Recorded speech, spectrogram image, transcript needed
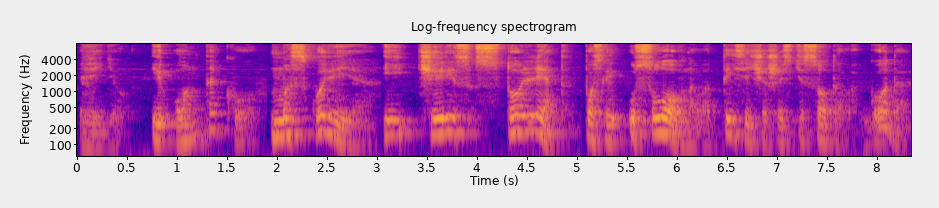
видео. И он таков. Московия и через сто лет после условного 1600 года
